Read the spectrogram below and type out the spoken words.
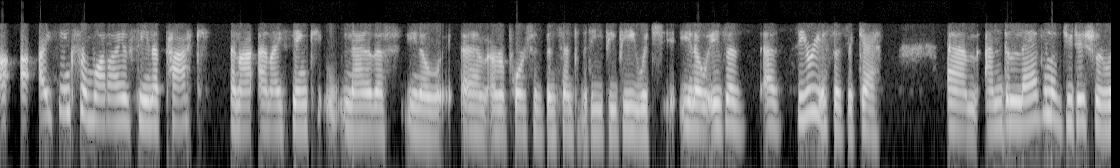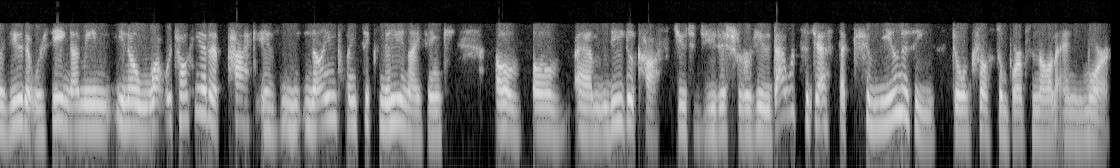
I, I think, from what I have seen at PAC, and I, and I think now that you know um, a report has been sent to the DPP, which you know is as as serious as it gets, um, and the level of judicial review that we're seeing. I mean, you know what we're talking about at PAC is 9.6 million, I think, of of um, legal costs due to judicial review. That would suggest that communities don't trust An Bord Pleanála anymore,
